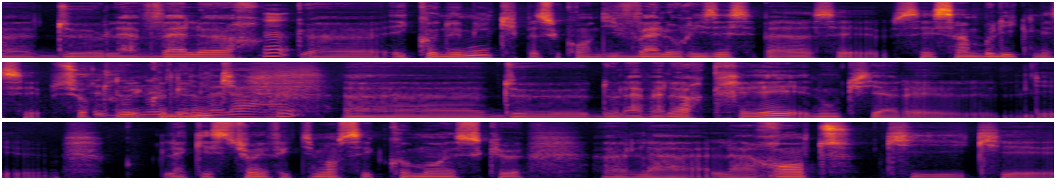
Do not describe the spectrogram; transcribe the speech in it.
de la valeur mm. économique, parce que quand on dit valoriser, c'est symbolique, mais c'est surtout économique, de, de, la valeur créée. Et donc, il y a les, la question, effectivement, c'est comment est-ce que la, la, rente qui, est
